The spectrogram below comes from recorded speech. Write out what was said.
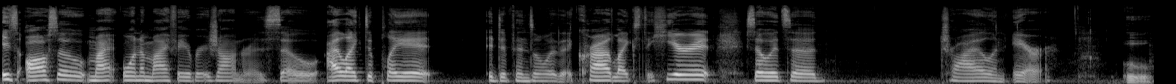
it's also my one of my favorite genres. So I like to play it. It depends on what the crowd likes to hear it. So it's a trial and error. ooh,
